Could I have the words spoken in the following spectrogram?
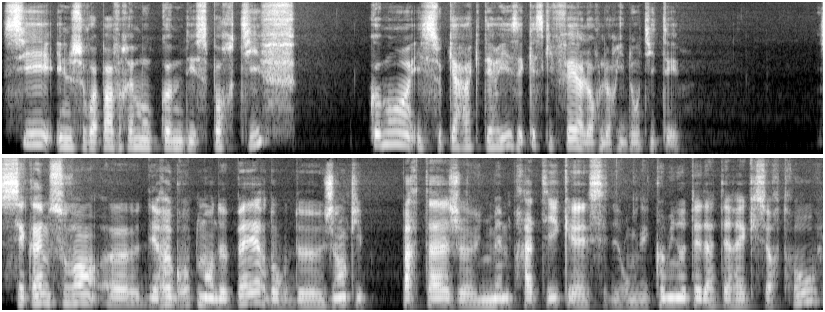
Si ils ne se voient pas vraiment comme des sportifs, Comment ils se caractérisent et qu'est-ce qui fait alors leur identité? C'est quand même souvent euh, des regroupements de pairs, donc de gens qui partagent une même pratique et c'est donc des communautés d'intérêt qui se retrouvent.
